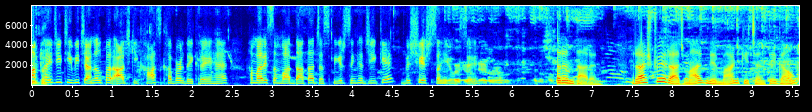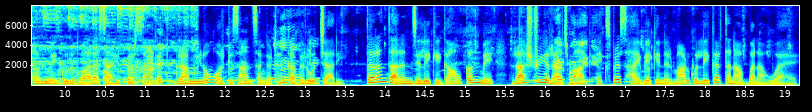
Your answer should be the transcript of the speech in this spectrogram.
आप जी टीवी चैनल पर आज की खास खबर देख रहे हैं। हमारे संवाददाता जसवीर सिंह जी के विशेष सहयोग से। तरन तारण राष्ट्रीय राजमार्ग निर्माण के चलते गाँव कंग में गुरुद्वारा साहिब पर संकट ग्रामीणों और किसान संगठन का विरोध जारी। तरन तारण ज़िले के गाँव कंग में राष्ट्रीय राजमार्ग एक्सप्रेस हाईवे के निर्माण को लेकर तनाव बना हुआ है।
